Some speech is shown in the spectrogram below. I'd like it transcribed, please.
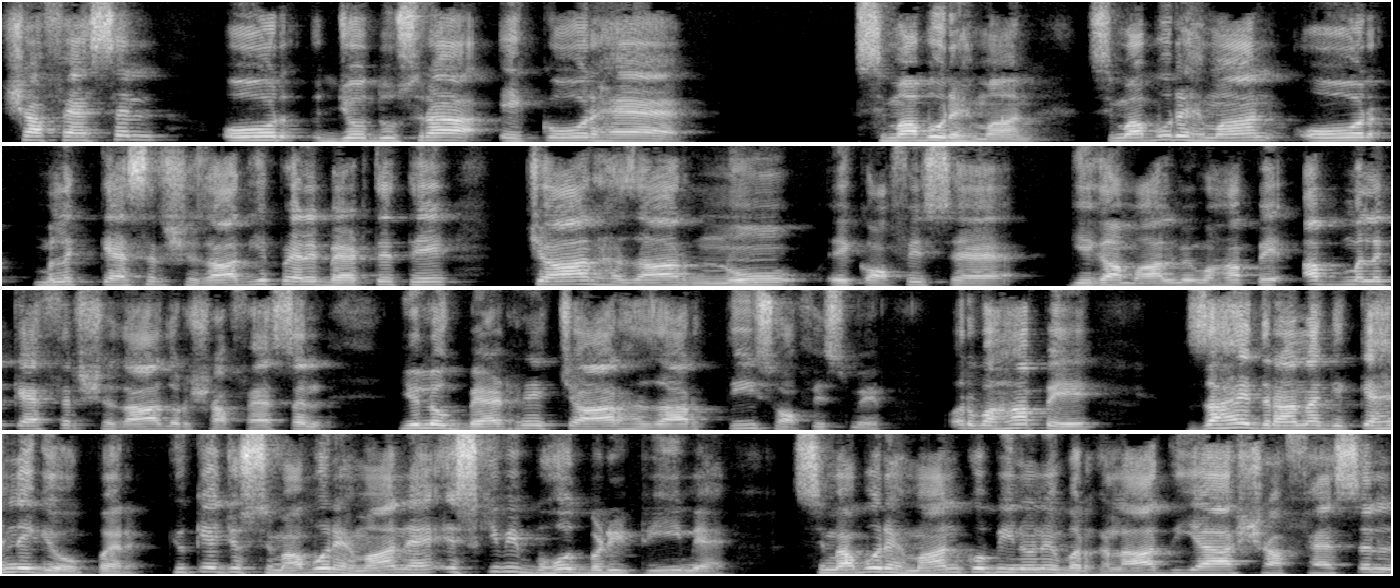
شاہ فیصل اور جو دوسرا ایک اور ہے، سمابو رحمان۔ سمابو رحمان اور ملک کیسر شہزاد یہ پہلے بیٹھتے تھے۔ چار ہزار نو ایک آفس ہے، گیگا مال میں وہاں پہ۔ اب ملک کیسر شہزاد اور شاہ فیصل یہ لوگ بیٹھ رہے ہیں چار ہزار تیس آفس میں۔ اور وہاں پہ زاہد رانا کے کہنے کے اوپر، کیونکہ جو سمابو رحمان ہے، اس کی بھی بہت بڑی ٹیم ہے۔ سمابو رحمان کو بھی انہوں نے برغلا دیا، شاہ فیصل،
